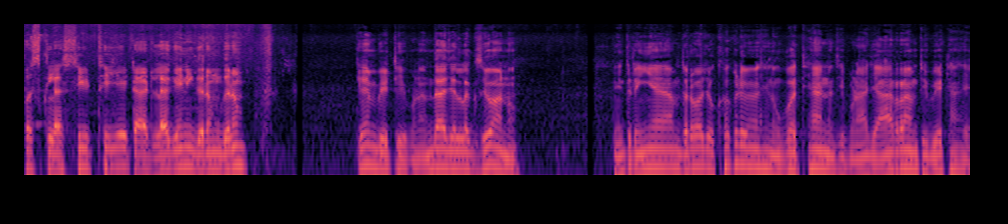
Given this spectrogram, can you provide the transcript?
ફર્સ્ટ ક્લાસ સીટ થઈ જાય ટાઢ લાગે નહીં ગરમ ગરમ. કેમ બેઠી પણ? અંદાજ અલગ આનો. નહીંતર અહીંયા આમ દરવાજો ખખડ્યો નથી ને ઊભા થયા નથી, પણ આજે આરામથી બેઠા છે.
